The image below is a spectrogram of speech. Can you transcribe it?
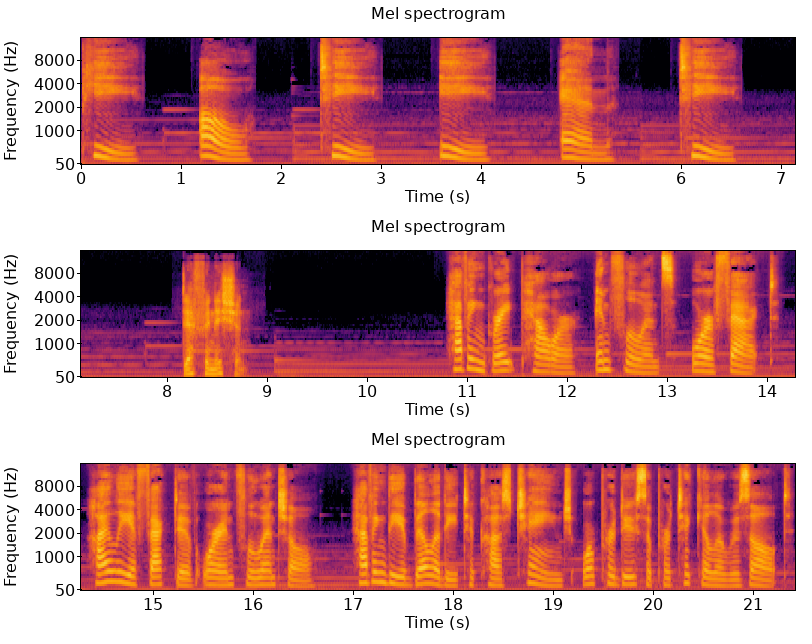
P O T E N T. Definition. Having great power, influence, or effect, highly effective or influential, having the ability to cause change or produce a particular result.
